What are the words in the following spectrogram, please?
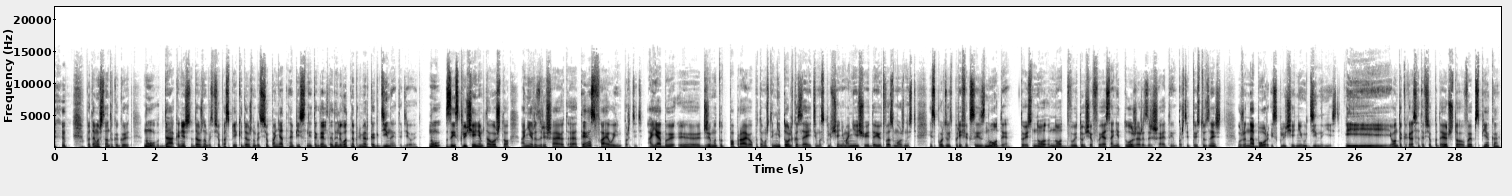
потому что он только говорит, ну, да, конечно, должно быть все по спеке, должно быть все понятно описано и так далее, и так далее. Вот, например, как Дина это делает. Ну, за исключением того, что они разрешают TS-файлы э, импортить, а я бы э, Джима тут поправил, потому что не только за этим исключением, они еще и дают возможность использовать префиксы из ноды, то есть node двоеточие FS они тоже разрешают импортить. То есть тут, знаешь, уже набор исключений у Deno есть. И он-то как раз это все подает, что веб-спека,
